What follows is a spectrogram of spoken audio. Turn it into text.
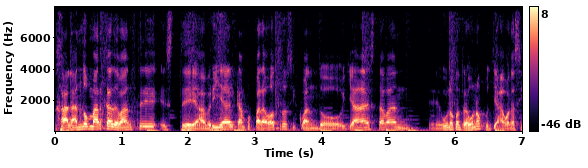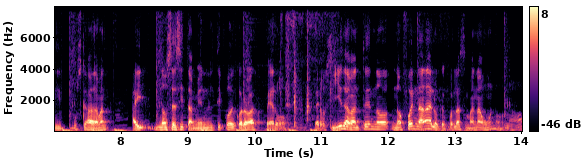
jalando marca delante, este, abría el campo para otros y cuando ya estaban eh, uno contra uno, pues ya ahora sí buscaba Davante. Ahí no sé si también el tipo de coreback, pero, pero sí, Davante no, no fue nada de lo que fue la semana uno. No,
